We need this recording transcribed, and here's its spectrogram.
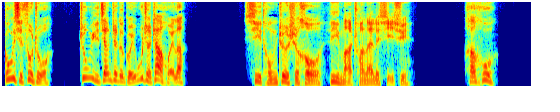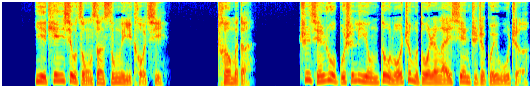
恭喜宿主，终于将这个鬼舞者炸毁了。系统这时候立马传来了喜讯。哈呼！叶天秀总算松了一口气。特么的！之前若不是利用斗罗这么多人来限制着鬼舞者，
